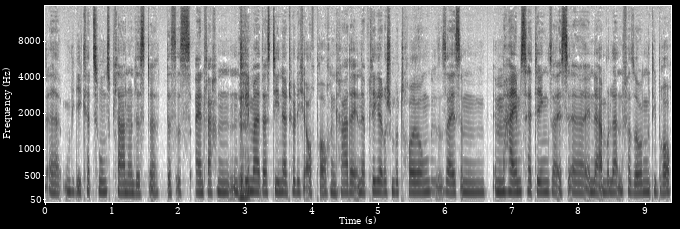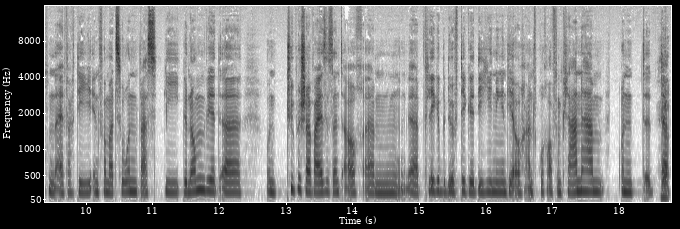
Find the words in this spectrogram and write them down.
äh, Medikationsplan und Liste. Das ist einfach ein, ein ja. Thema, das die natürlich auch brauchen, gerade in der pflegerischen Betreuung, sei es im, im Heimsetting, sei es äh, in der ambulanten Versorgung. Die brauchen einfach die Informationen, was wie genommen wird. Äh, und typischerweise sind auch ähm, äh, Pflegebedürftige diejenigen, die auch Anspruch auf einen Plan haben. Und äh, ja. da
